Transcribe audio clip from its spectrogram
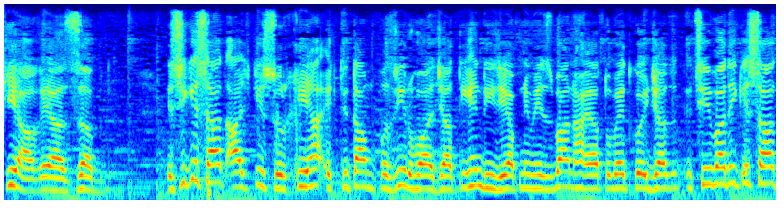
किया गया जब्त। इसी के साथ आज की सुर्खियाँ इख्तिताम पजीर हुआ जाती हैं। दीजिए अपने मेज़बान हयात उबैद को इजाज़त। इसी वादे के साथ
